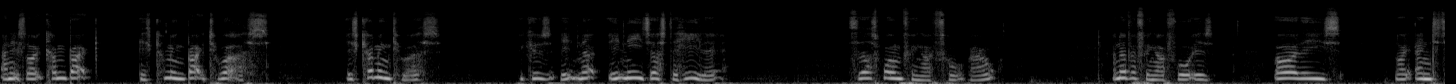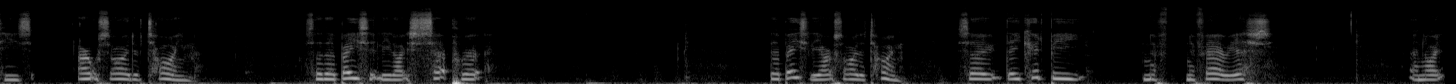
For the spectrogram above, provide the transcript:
And it's like come back it's coming back to us It's coming to us because it no, it needs us to heal it. So that's one thing I've thought about. Another thing I've thought is, are these like entities outside of time? So they're basically like separate. They're basically outside of time. So they could be nef- nefarious and like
